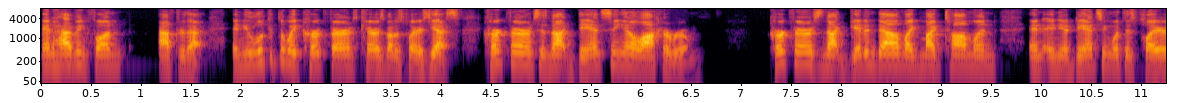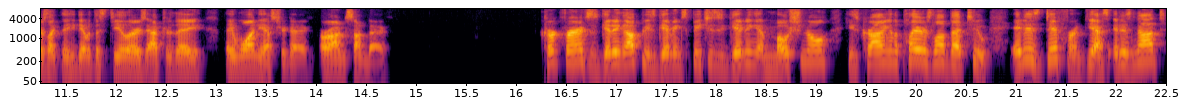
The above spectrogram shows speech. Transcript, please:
and having fun after that. And you look at the way Kirk Ferentz cares about his players. Yes, Kirk Ferentz is not dancing in a locker room. Kirk Ferentz is not getting down like Mike Tomlin and, and you know dancing with his players like he did with the Steelers after they they won yesterday or on Sunday. Kirk Ferentz is getting up, he's giving speeches, he's getting emotional, he's crying, and the players love that too. It is different. Yes, it is not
